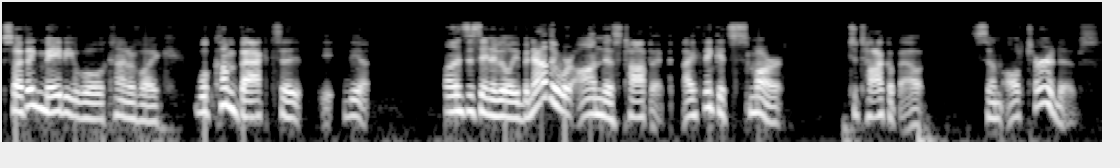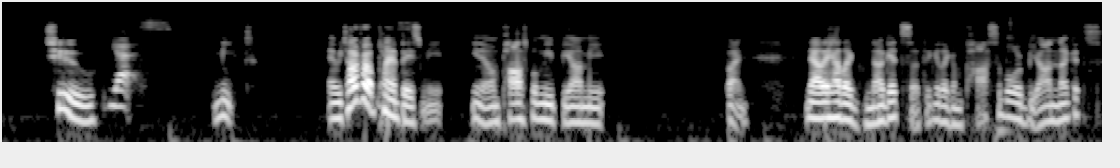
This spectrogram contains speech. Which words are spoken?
so I think maybe we'll kind of like we'll come back to the unsustainability, but now that we're on this topic, I think it's smart to talk about some alternatives to Yes. meat. And we talked about Yes. plant-based meat, you know, impossible meat, beyond meat. Fine. Now they have like nuggets. I think it's like impossible or beyond nuggets.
